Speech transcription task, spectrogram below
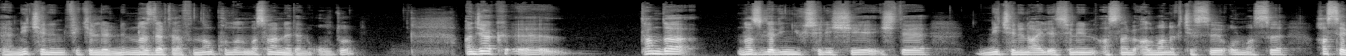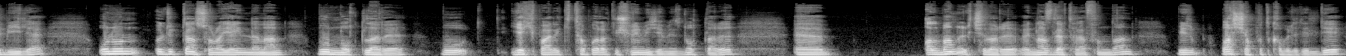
e, Nietzsche'nin fikirlerinin Naziler tarafından kullanılmasına neden oldu. Ancak e, tam da Nazilerin yükselişi işte Nietzsche'nin ailesinin aslında bir Alman ırkçısı olması hasebiyle onun öldükten sonra yayınlanan bu notları, bu yekpare kitap olarak düşünemeyeceğimiz notları e, Alman ırkçıları ve Naziler tarafından bir başyapıt kabul edildi.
